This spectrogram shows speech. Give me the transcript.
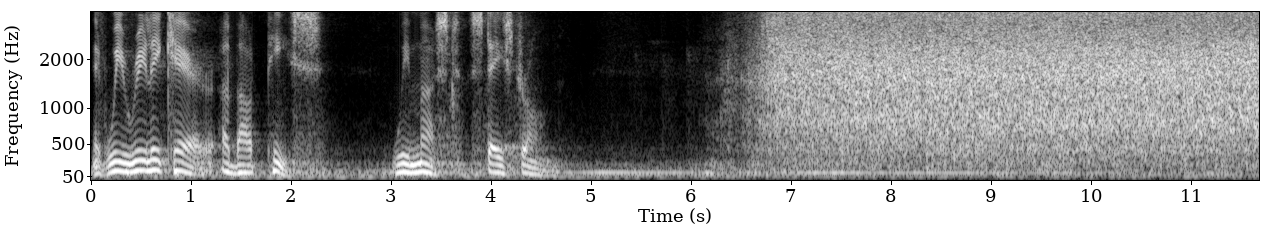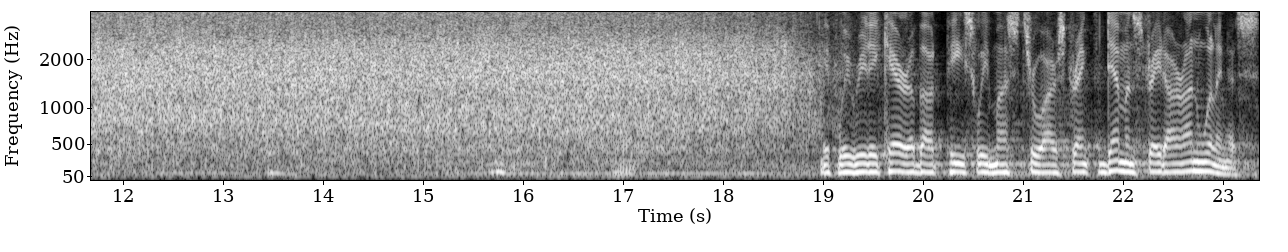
If we really care about peace, we must stay strong. If we really care about peace, we must, through our strength, demonstrate our unwillingness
